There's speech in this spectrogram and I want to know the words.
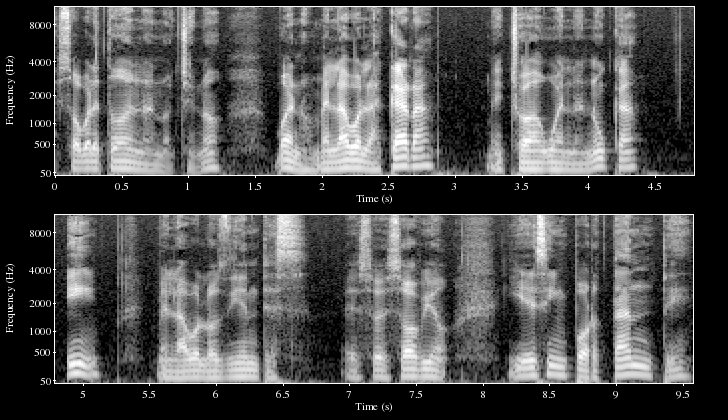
sobre todo en la noche, ¿no? Bueno, me lavo la cara, me echo agua en la nuca y me lavo los dientes. Eso es obvio y es importante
